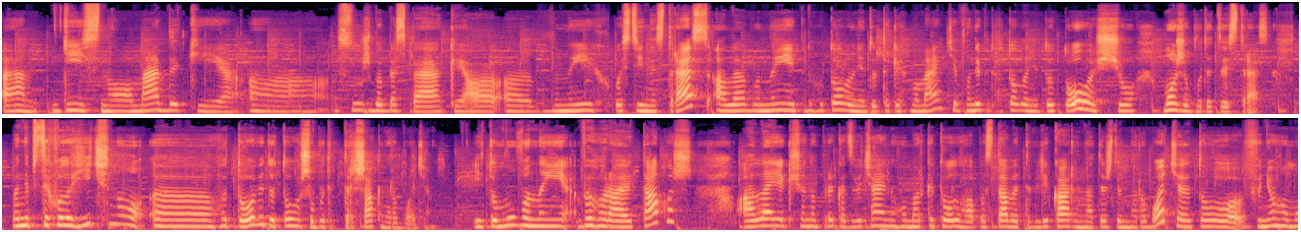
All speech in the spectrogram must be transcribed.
Е, Дійсно, медики, е, служби безпеки, е, в них постійний стрес, але вони підготовлені до таких моментів. Вони підготовлені до того, що може бути цей стрес. Вони психологічно готові до того, що буде трешак на роботі. І тому вони вигорають також. Але якщо, наприклад, звичайного маркетолога поставити в лікарню на тиждень на роботі, то в нього може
